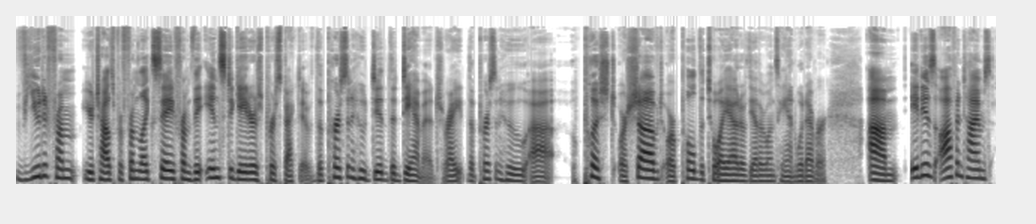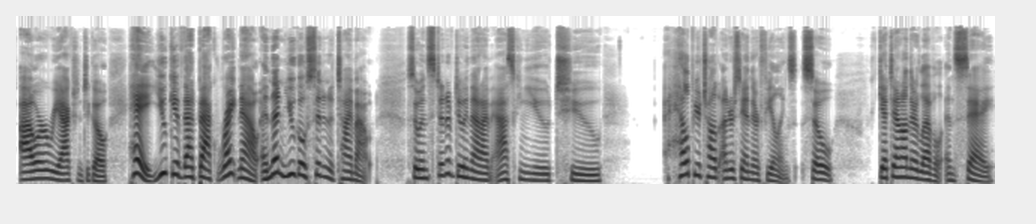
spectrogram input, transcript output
viewed it from your child's from like say from the instigator's perspective the person who did the damage right? The person who uh, pushed or shoved or pulled the toy out of the other one's hand whatever. Um, it is oftentimes our reaction to go hey you give that back right now and then you go sit in a timeout. So instead of doing that i'm asking you to help your child understand their feelings. So get down on their level and say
